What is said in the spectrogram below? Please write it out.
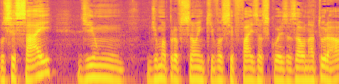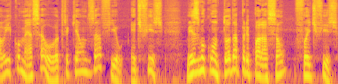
Você sai de um de uma profissão em que você faz as coisas ao natural e começa outra que é um desafio. É difícil. Mesmo com toda a preparação, foi difícil.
